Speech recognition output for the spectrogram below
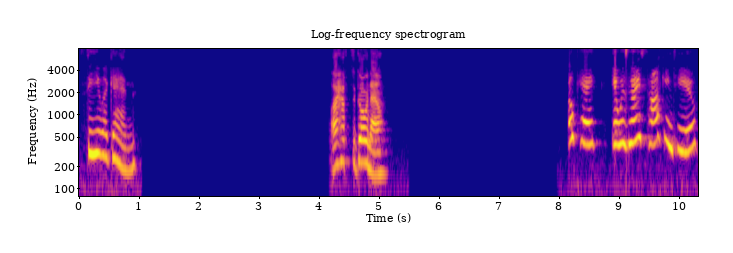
See you again. I have to go now. Okay, it was nice talking to you.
